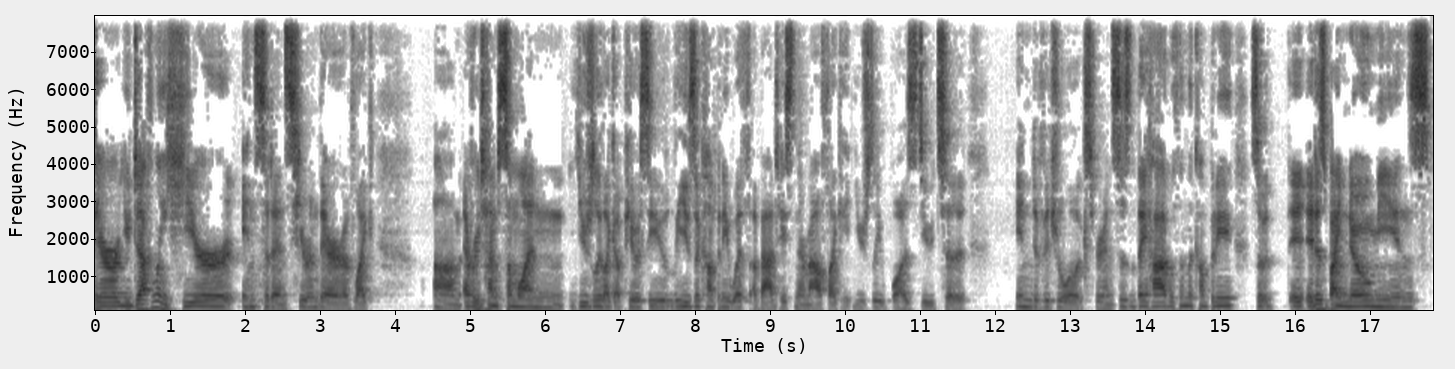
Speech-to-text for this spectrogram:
there you definitely hear incidents here and there of like um, every time someone, usually like a POC, leaves a company with a bad taste in their mouth, like it usually was due to individual experiences that they had within the company. So it, it is by no means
